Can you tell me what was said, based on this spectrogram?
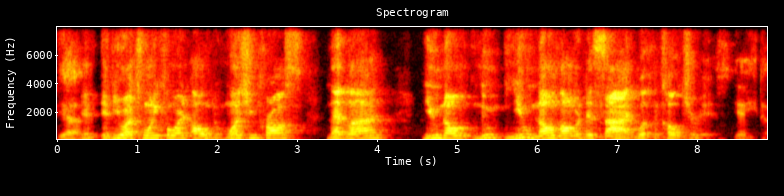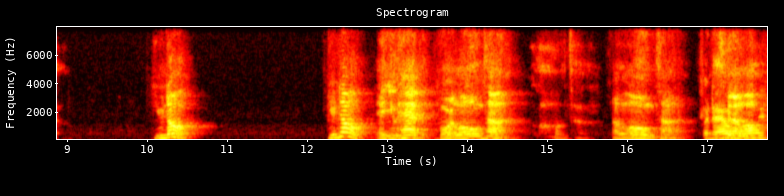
Yeah. If, if you are 24 and older, once you cross that line, you know, you, you no longer decide what the culture is. Yeah, you don't. You don't. You don't. And you have it for a long time. A long time. A long time. For now, it's been a long,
